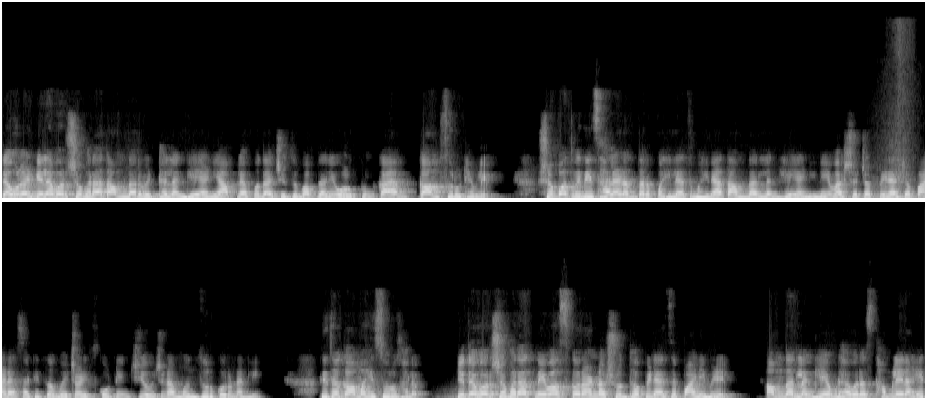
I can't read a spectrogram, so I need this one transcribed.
त्या उलट गेल्या वर्षभरात आमदार विठ्ठल लंघे यांनी आपल्या पदाची जबाबदारी ओळखून कायम काम सुरू ठेवले. शपथविधी झाल्यानंतर पहिल्याच महिन्यात आमदार लंघे यांनी नेवाशाच्या पिण्याच्या पाण्यासाठी चव्वेचाळीस कोटींची योजना मंजूर करून आणली. तिथं कामही सुरू झालं. येत्या वर्षभरात नेवासकरांना शुद्ध पिण्याचे पाणी मिळेल. आमदार लंघे एवढ्यावरच थांबले नाहीत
